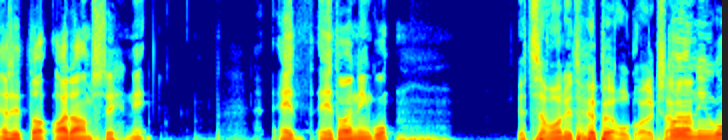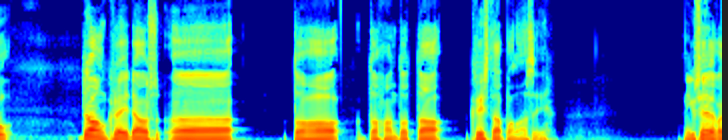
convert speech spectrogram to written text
ja sitten on Adamsi, niin ei, ei toi niinku, Et sä voi nyt höpöukoiksi toi sanoa. on niinku downgradeaus öö, tohon, tohon tota kristallpalasiin. Niinku selvä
